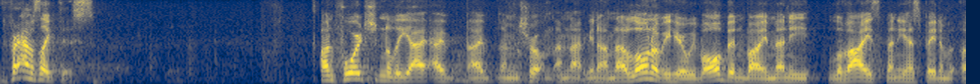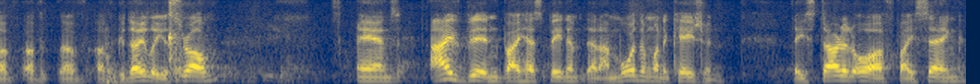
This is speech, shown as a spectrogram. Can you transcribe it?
the pram is like this. unfortunately, I, am sure I'm not, you know, I'm not alone over here. We've all been by many Levites, many Hespedim of of of, of Gedolei Yisrael, and I've been by Hespedim that on more than one occasion, they started off by saying,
